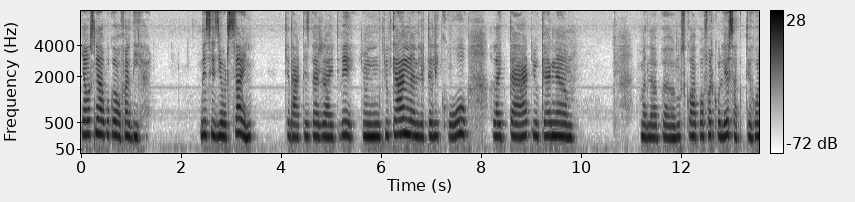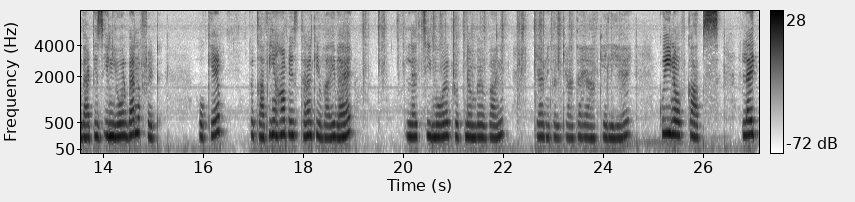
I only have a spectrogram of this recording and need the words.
या उसने आपको कोई ऑफ़र दी है। दिस इज़ योर साइन कि that is the right way you can literally go like that you can मतलब uh, उसको आप ऑफ़र को ले सकते हो। That is in your benefit okay तो काफ़ी यहाँ पे इस तरह की वाइब है। Let's see more group number one क्या निकल के आता है आपके लिए? क्वीन ऑफ़ कप्स लाइक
